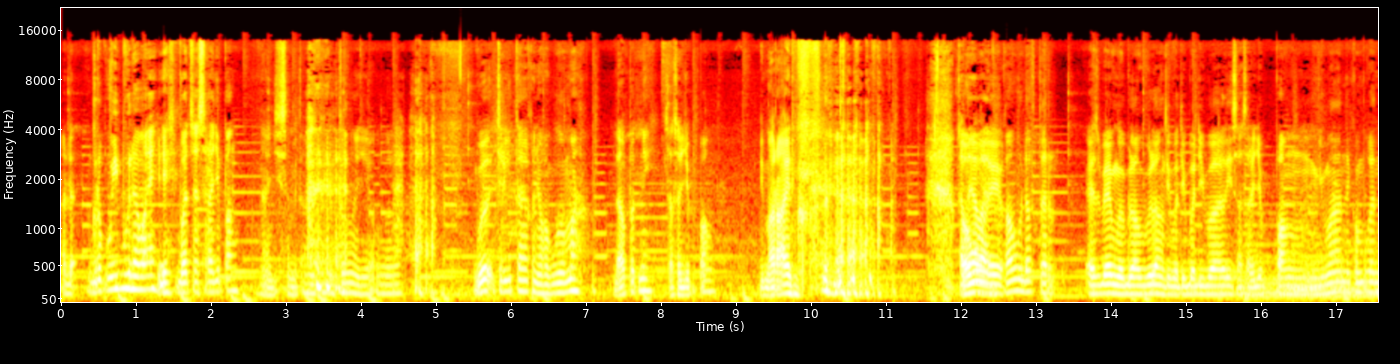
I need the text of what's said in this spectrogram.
Ada. Grup Wibu namanya? Iya. Buat sastra Jepang? Najis sampai untung aja ya Allah. Gue cerita ke nyokap gue mah dapet nih sasa Jepang dimarahin. Kamu eh, kamu daftar SBM gak bilang-bilang tiba-tiba di Bali sastra Jepang gimana? Kamu kan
